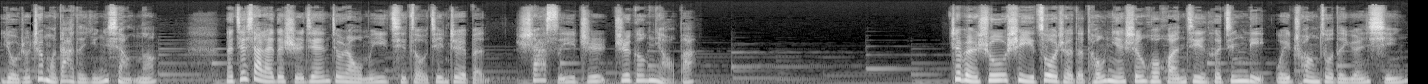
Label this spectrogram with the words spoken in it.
有着这么大的影响呢？那接下来的时间，就让我们一起走进这本《杀死一只知更鸟》吧。这本书是以作者的童年生活环境和经历为创作的原型，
